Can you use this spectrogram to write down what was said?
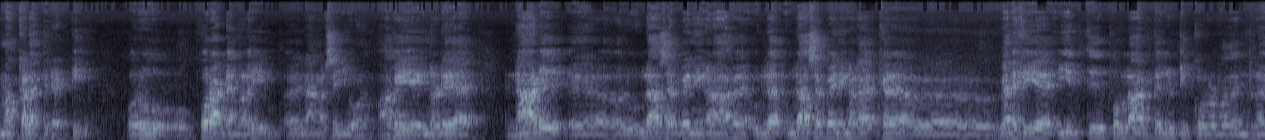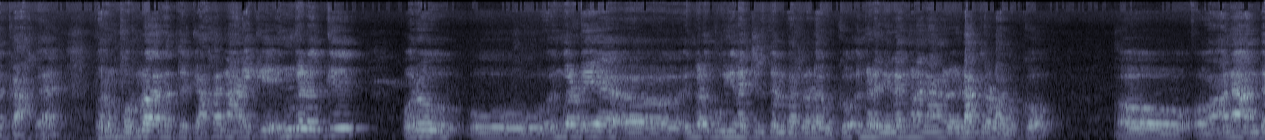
மக்களை திரட்டி ஒரு போராட்டங்களையும் நாங்கள் செய்யணும் ஆகைய எங்களுடைய நாடு ஒரு உல்லாச பயணிகளாக உள்ள உல்லாச பயணிகளை க விலகிய ஈர்த்து பொருளாதாரத்தை ஈட்டிக் கொள்வதற்காக வெறும் பொருளாதாரத்துக்காக நாளைக்கு எங்களுக்கு ஒரு எங்களுடைய எங்களுக்கு உயிர் அச்சுறுத்தல் வர்ற அளவுக்கோ எங்களுடைய நிலங்களை நாங்கள் இழக்கிற அளவுக்கோ ஆனால் அந்த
